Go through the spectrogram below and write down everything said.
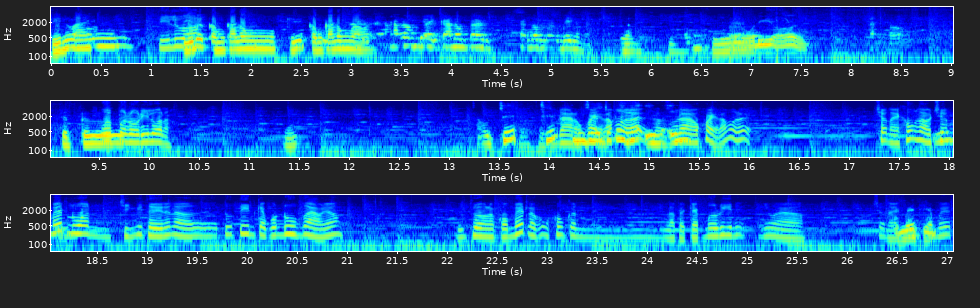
Tí nữa anh. Tí Tí nữa nữa cầm ca lông tí cầm ca lông vào. Canon đây canon đây canon đây bên này. Vào rồi đi rồi. Từ từ. Ôi pro đi luôn à? Sao chết chết. Juda nó khỏe lắm rồi đấy. Juda nó khỏe lắm rồi đấy Trận này không nào chơi mết luôn. Chính vì thế nên là tự tin kẹp con Doom vào nhá. Bình thường là có mết là cũng không cần là phải kẹp Marine ấy. Nhưng mà trận này Có không mết thì có em- mết.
